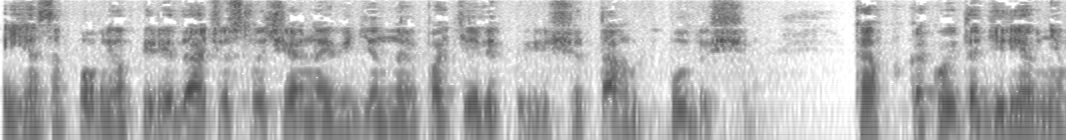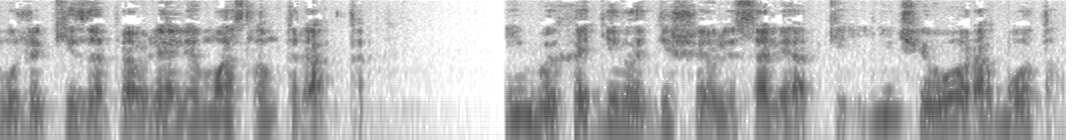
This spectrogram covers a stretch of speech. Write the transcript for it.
Я запомнил передачу, случайно виденную по телеку еще там, в будущем, как в какой-то деревне мужики заправляли маслом трактор. Им выходило дешевле солярки, и ничего, работал.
